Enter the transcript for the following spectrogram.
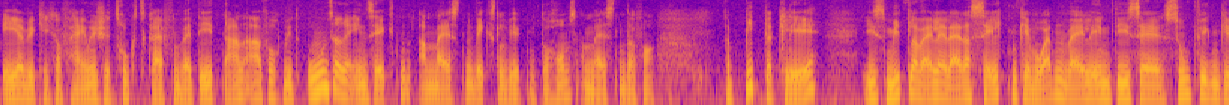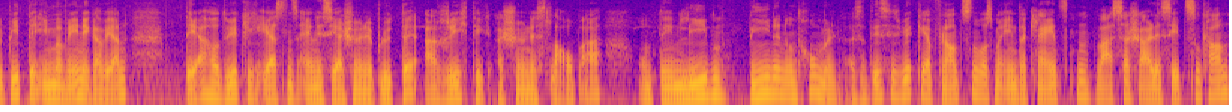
eher wirklich auf heimische zurückzugreifen, weil die dann einfach mit unseren Insekten am meisten wechselwirken. Da haben sie am meisten davon. Der Bitterklee ist mittlerweile leider selten geworden, weil eben diese sumpfigen Gebiete immer weniger werden. Der hat wirklich erstens eine sehr schöne Blüte, ein richtig ein schönes Laub auch und den lieben Bienen und Hummeln. Also das ist wirklich ein Pflanzen, was man in der kleinsten Wasserschale setzen kann.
